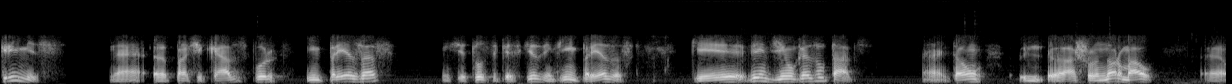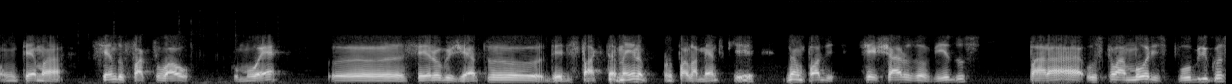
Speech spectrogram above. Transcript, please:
crimes né, eh, praticados por empresas, institutos de pesquisa, enfim, empresas que vendiam resultados. Né? Então, eu acho normal uh, um tema sendo factual como é, uh, ser objeto de destaque também no, no parlamento, que não pode fechar os ouvidos para os clamores públicos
